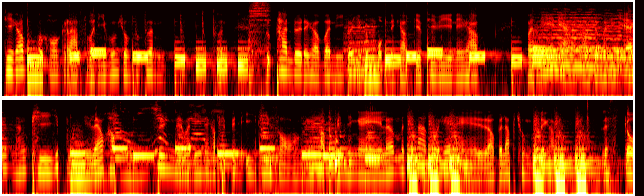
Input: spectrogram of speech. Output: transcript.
โอเคครับก็ขอกราบสวัสดีผู้ชมทุกท่านทุกทุกท่านทุกท่านด้วยนะครับ วันนี้ก็อยู่กับผมนะครับเทียบทีวีนะครับ วันนี้เนี่ยเราจะมารีแอคหนังผีญี่ปุ่นอีกแล้วครับผมซึ่งในวันนี้นะครับจะเป็น EP 2นะครับเป็นยังไงแล้วมันจะน่ากลัวแค่ไหนเดี๋ยวเราไปรับชมกันเลยครับ let's go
